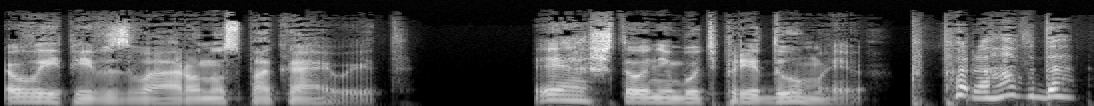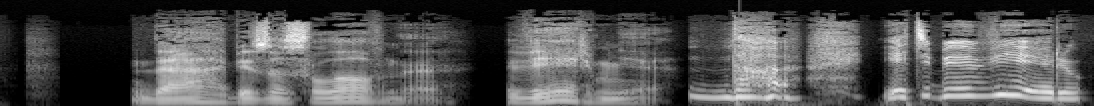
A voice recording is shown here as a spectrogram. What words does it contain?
Выпей взвар, он успокаивает. Я что-нибудь придумаю. Правда? Да, безусловно. Верь мне. Да, я тебе верю.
